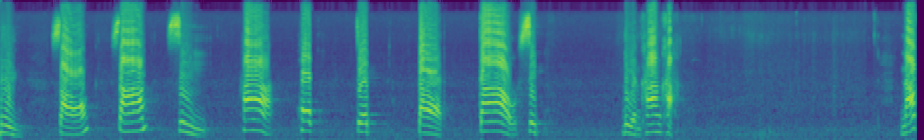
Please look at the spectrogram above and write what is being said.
1 2 3 4 5 6 7 8 9 10เปลี่ยนข้างค่ะ นับ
